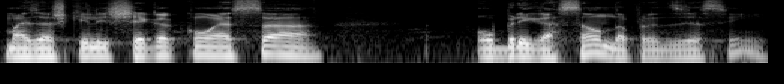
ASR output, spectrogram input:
Mas acho que ele chega com essa obrigação, dá para dizer assim.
